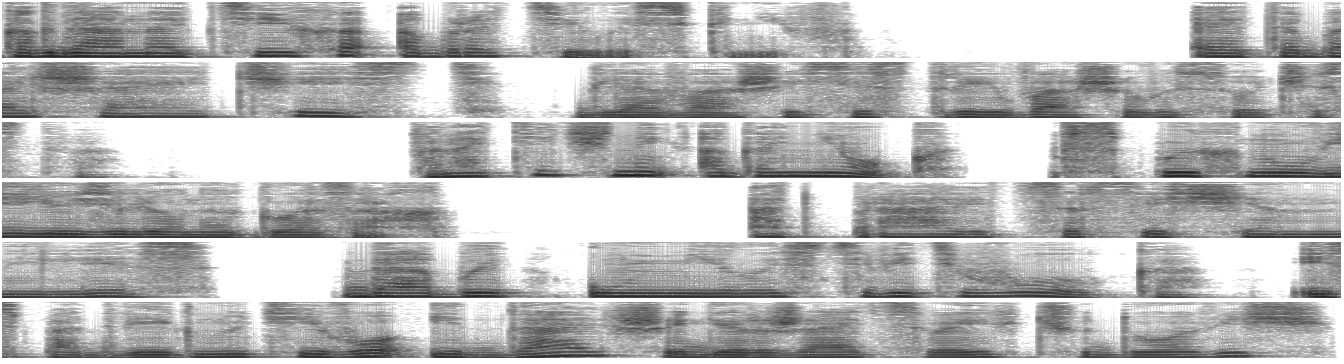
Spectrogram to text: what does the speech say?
когда она тихо обратилась к Нив. «Это большая честь для вашей сестры, ваше высочество». Фанатичный огонек вспыхнул в ее зеленых глазах. «Отправиться в священный лес, дабы умилостивить волка и сподвигнуть его и дальше держать своих чудовищ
